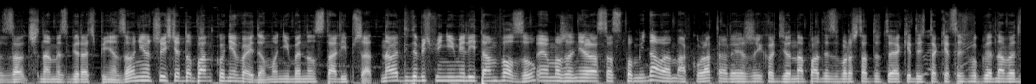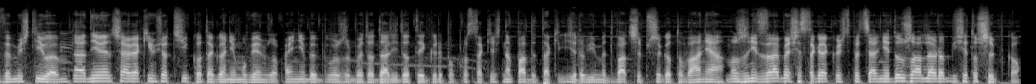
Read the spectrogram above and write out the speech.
zaczynamy zbierać pieniądze. Oni oczywiście do banku nie wejdą, oni będą stali przed. Nawet gdybyśmy nie mieli tam wozu, to ja może nieraz to wspominałem akurat, ale jeżeli chodzi o napady z warsztatu, to ja kiedyś takie coś w ogóle nawet wymyśliłem. Nawet nie wiem, czy ja w jakimś odcinku tego nie mówiłem, że fajnie by było, żeby to dali do tej gry po prostu jakieś napady takie, gdzie robimy dwa, trzy przygotowania. Może nie zarabia się z tego jakoś specjalnie dużo, ale robi się to szybko.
